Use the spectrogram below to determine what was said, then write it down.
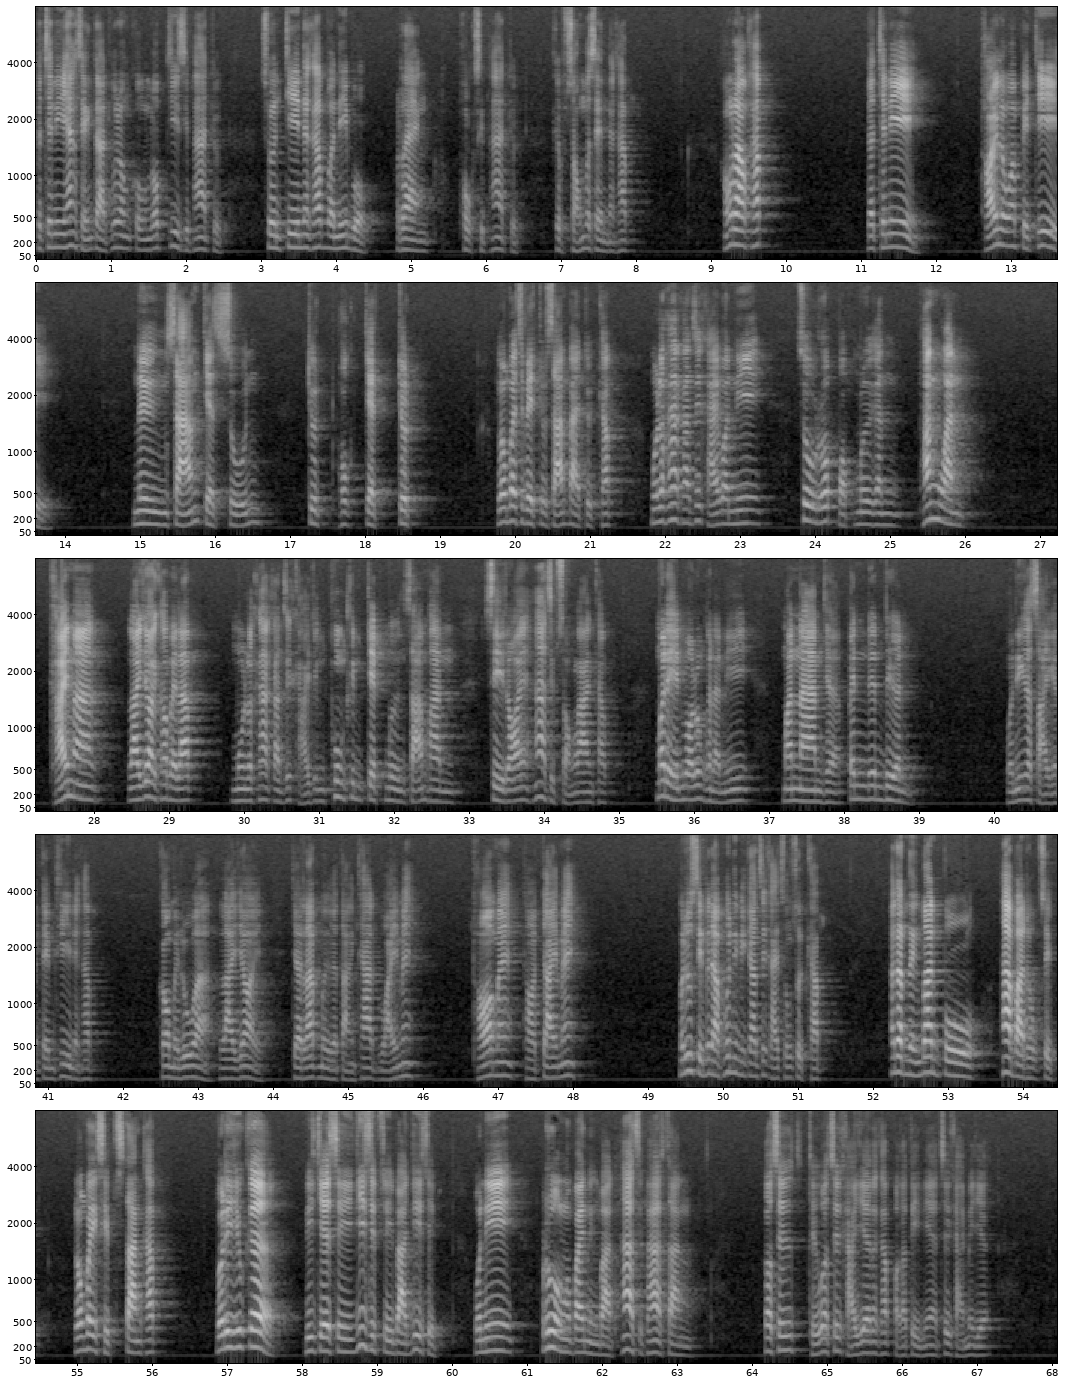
ดัชนีห้างเสียงตลาดหุ้นฮ่องกงลบ 25 จุด ส่วนจีนนะครับวันนี้บวกแรง 65 จุด เกือบ 2%นะครับ ของเราครับ ดัชนีถอยลงมาปิดที่ 1370.67 จุด ลงไป 11.38 จุดครับ มูลค่าการซื้อขายวันนี้สู้รบปรบมือกันทั้งวัน ขายมารายย่อยเข้าไปรับ มูลค่าการซื้อขายจึงพุ่งขึ้น 73,452 ล้านครับ ไม่ได้เห็นวอลลุ่มขนาดนี้มานานเชะเป็นเดือนเดือน วันนี้ก็ใส่กันเต็มที่นะครับ ก็ไม่รู้ว่ารายย่อยจะรับมือกับต่างชาติไหวไหมท้อไหมถอดใจไหมมาดูสิบอันดับหุ้นที่มีการซื้อขายสูงสุดครับ อันดับหนึ่งบ้านปู5บาท60 ลงไปอีก 10 สตางค์ครับบริยูเกอร์ BJC 24 บาท 20 วันนี้ร่วงลงไป 1 บาท 55สตางค์ก็ซื้อถือว่าซื้อขายเยอะนะครับ ปกติเนี่ยซื้อขายไม่เยอะ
